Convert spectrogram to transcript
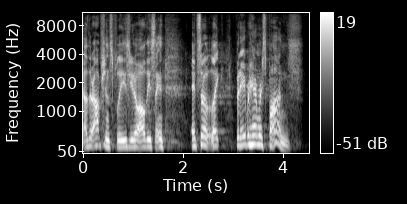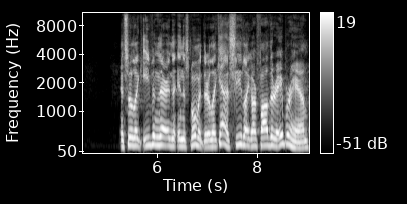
other options, please? You know, all these things. And so, like, but Abraham responds. And so, like, even there in, the, in, this moment, they're like, yeah, see, like our father Abraham,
